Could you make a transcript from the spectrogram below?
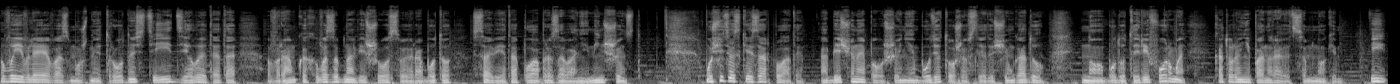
выявляя возможные трудности и делает это в рамках возобновившего свою работу Совета по образованию меньшинств. Учительские зарплаты. Обещанное повышение будет уже в следующем году. Но будут и реформы, которые не понравятся многим. И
